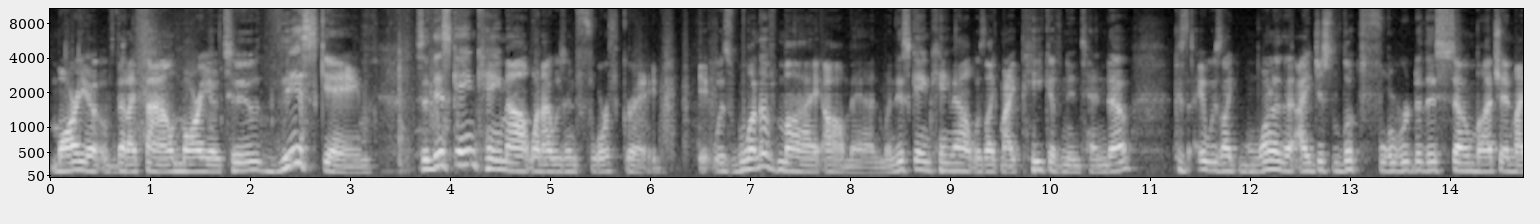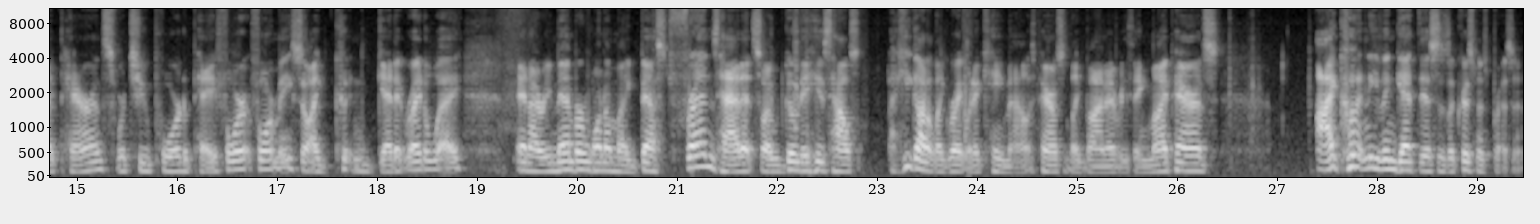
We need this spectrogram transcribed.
Mario, that I found, Mario 2. This game, so this game came out when I was in fourth grade. It was one of my, oh man, when this game came out was like my peak of Nintendo because it was like one of the I just looked forward to this so much, and my parents were too poor to pay for it for me, so I couldn't get it right away. And I remember one of my best friends had it, so I would go to his house. He got it like right when it came out. His parents would like buy him everything. My parents, I couldn't even get this as a Christmas present.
